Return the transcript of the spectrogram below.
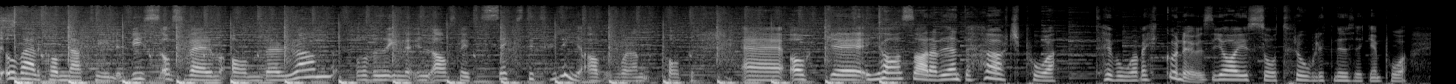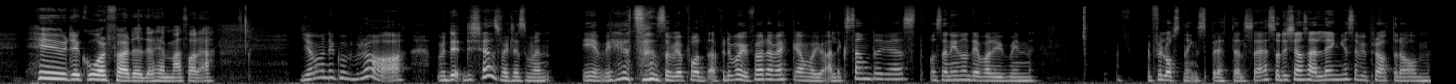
Hej och välkomna till Viss och Svärm on the run. Och vi är inne i avsnitt 63 av våran podd. Eh, och eh, jag och Sara, vi har inte hört på två veckor nu. Så jag är så otroligt nyfiken på hur det går för dig där hemma Sara. Ja men det går bra. Men det, det känns verkligen som en evighet sen som jag poddade. För det var ju förra veckan var ju Alexandra gäst och sen innan det var det ju min förlossningsberättelse. Så det känns så här länge sedan vi pratade om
